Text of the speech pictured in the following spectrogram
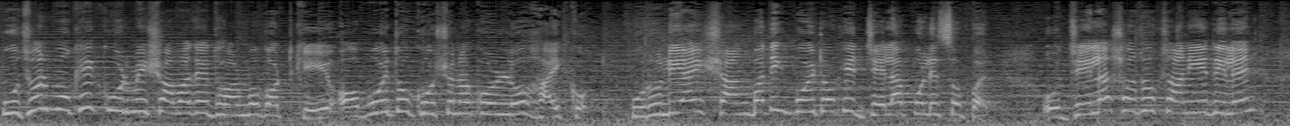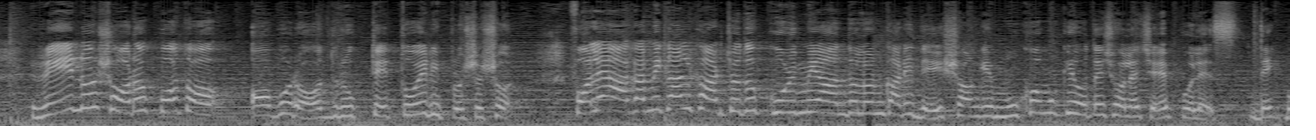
পুজোর মুখে কর্মী সমাজের ধর্মঘটকে অবৈধ ঘোষণা করল হাইকোর্ট। পুরুলিয়ায় সাংবাদিক বৈঠকে জেলা পুলিশ সুপার ও জেলা সদক জানিয়ে দিলেন রেল ও সড়ক পথ অবরোধ রুখতে তৈরি প্রশাসন। ফলে আগামীকাল কার্যত কর্মী আন্দোলনকারীদের সঙ্গে মুখোমুখি হতে চলেছে পুলিশ। দেখব।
